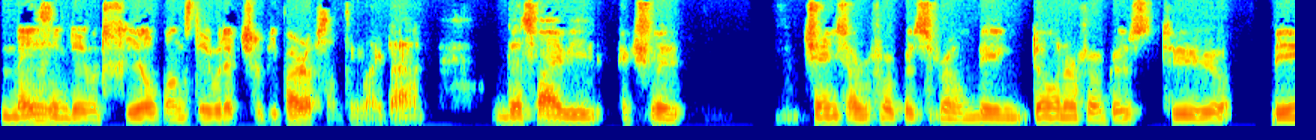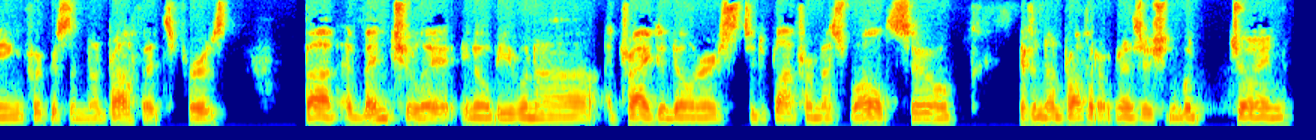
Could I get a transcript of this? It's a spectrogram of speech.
amazing they would feel once they would actually be part of something like that. That's why we actually changed our focus from being donor focused to being focused on nonprofits first. But eventually, you know, we want to attract the donors to the platform as well. So if a nonprofit organization would join,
